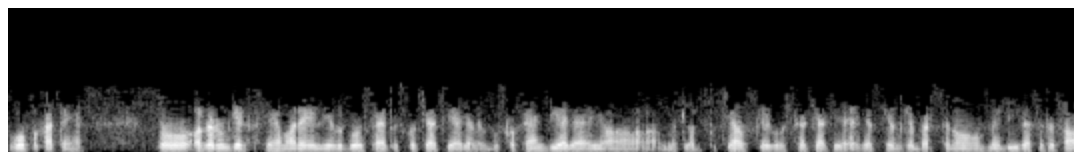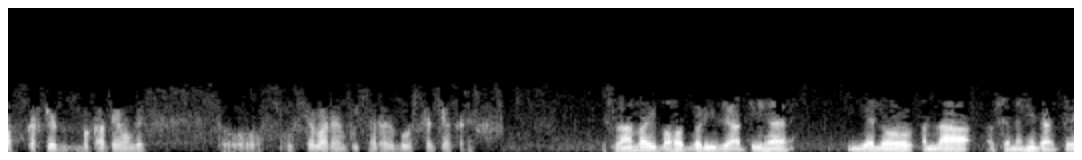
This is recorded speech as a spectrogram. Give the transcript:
وہ پکاتے ہیں۔ تو اگر ان کے گھر سے ہمارے لیے کوئی گوشت ہے تو اس کو کیا کیا جائے؟ اس کو پھینک دیا جائے یا مطلب کیا اس کے گوشت کا کیا کیا جائے؟ جبکہ ان کے برتنوں میں بھی ویسے تو صاف کر کے پکاتے ہوں گے۔ تو اس کے بارے میں پوچھنا رہا گوشت کا کیا کریں۔ اسلام بھائی بہت بڑی زیادتی ہے۔ یہ لوگ اللہ سے نہیں ڈرتے۔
